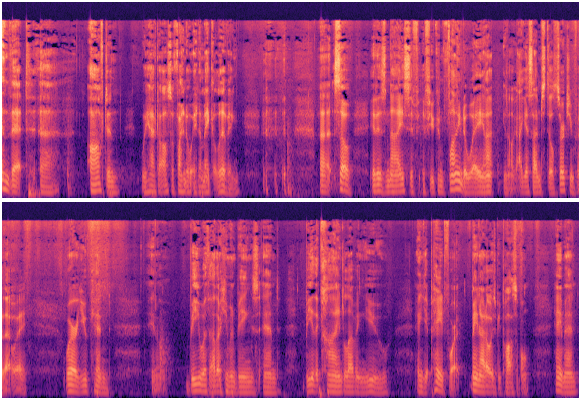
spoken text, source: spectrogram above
in that uh, often we have to also find a way to make a living. uh, so it is nice if, if you can find a way, and I, you know, I guess I'm still searching for that way, where you can, you know, be with other human beings and be the kind, loving you and get paid for it. May not always be possible. Hey, man,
